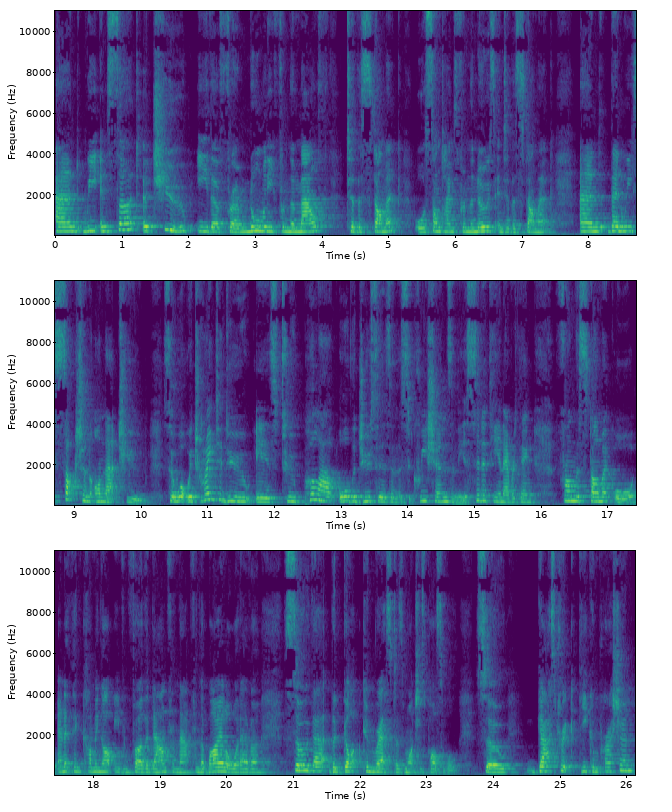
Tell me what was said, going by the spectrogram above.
and we insert a tube either from normally from the mouth to the stomach or sometimes from the nose into the stomach and then we suction on that tube. So what we're trying to do is to pull out all the juices and the secretions and the acidity and everything from the stomach or anything coming up even further down from that, from the bile or whatever, so that the gut can rest as much as possible. So gastric decompression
